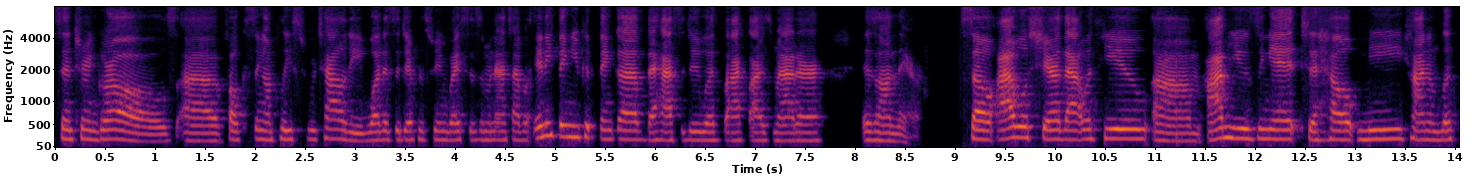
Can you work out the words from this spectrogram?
centering girls, uh, focusing on police brutality. What is the difference between racism and anti Anything you could think of that has to do with Black Lives Matter is on there. So I will share that with you. Um, I'm using it to help me kind of look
